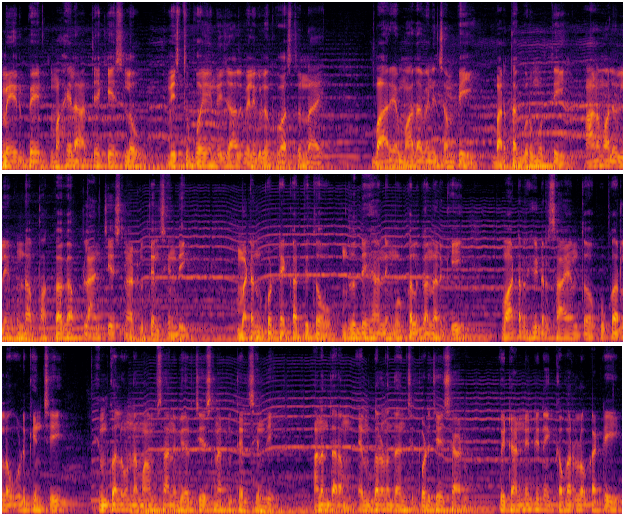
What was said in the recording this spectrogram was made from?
మీర్పేట్ మహిళ హత్య కేసులో విస్తుపోయే నిజాలు వెలుగులోకి వస్తున్నాయి. భార్య మాధవిని చంపి భర్త గురుమూర్తి ఆనవాలు లేకుండా పక్కాగా ప్లాన్ చేసినట్లు తెలిసింది. మటన్ కొట్టే కత్తితో మృతదేహాన్ని ముక్కలుగా నరికి వాటర్ హీటర్ సాయంతో కుక్కర్లో ఉడికించి ఎముకలు ఉన్న మాంసాన్ని వేరు చేసినట్లు తెలిసింది. అనంతరం ఎముకలను దంచి పొడి చేశాడు. వీటన్నింటినీ కవర్లో కట్టి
